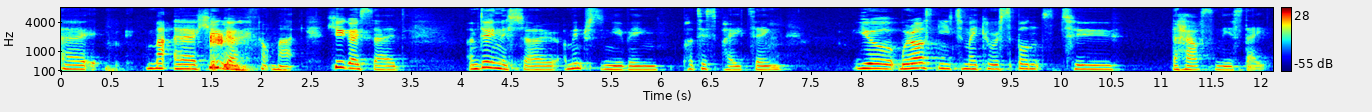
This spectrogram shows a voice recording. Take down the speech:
uh, uh, Hugo, not Mac, Hugo said, "I'm doing this show. I'm interested in you being participating. You're, we're asking you to make a response to the house and the estate.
